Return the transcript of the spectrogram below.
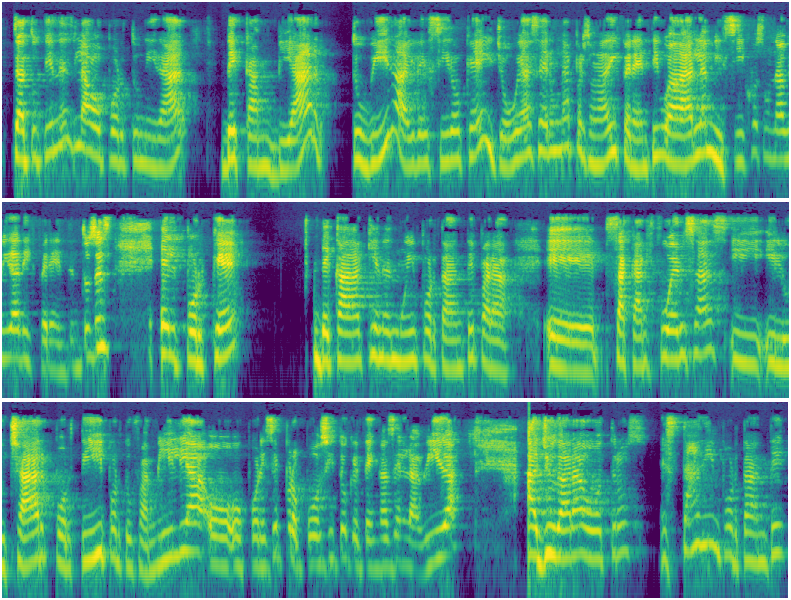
O sea, tú tienes la oportunidad de cambiar tu vida y decir, ok, yo voy a ser una persona diferente y voy a darle a mis hijos una vida diferente. Entonces, el por qué de cada quien es muy importante para eh, sacar fuerzas y, luchar por ti, por tu familia o, por ese propósito que tengas en la vida. Ayudar a otros es tan importante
